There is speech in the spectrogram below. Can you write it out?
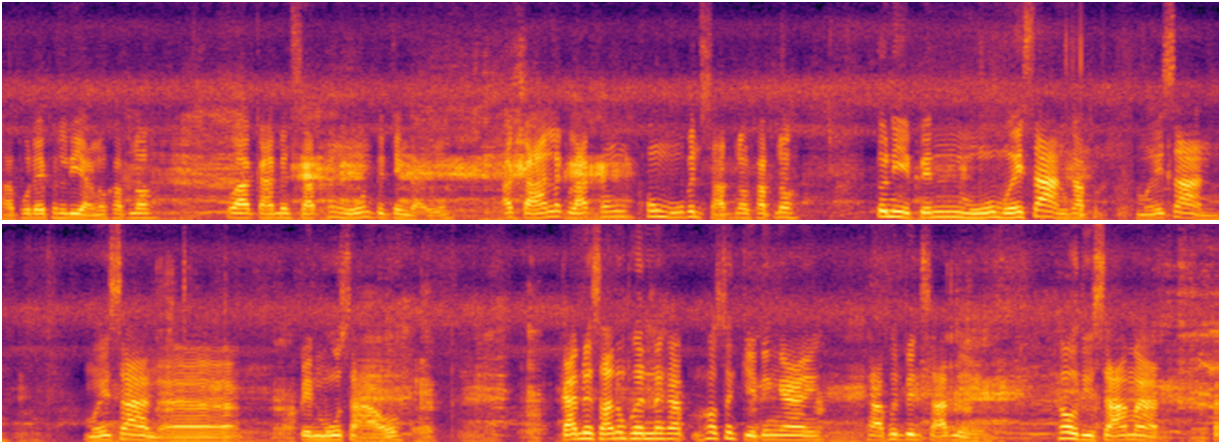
ถ้าผู้ใดเพิ่นเลี้ยงนะครับเนาะ ว่าอาการเป็นสัตว์ของหมูมันเป็นจังไดอาการหลักๆของของหมูเป็นสัตว์เนาะครับเนาะตัวนี้เป็นหมูเหมยซ่านครับเหมยซ่านเหมยซ่านเอ่อเป็นหมูสาว การเป็นสัตว์ของเพิ่นนะครับเฮาสังเกตยังไงถ้าเพิ่นเป็นสัตว์นี่เฮาที่สามารถไป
